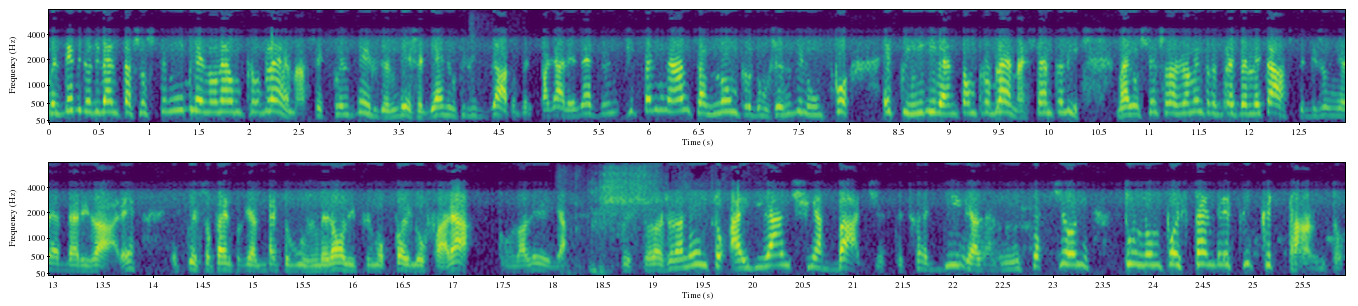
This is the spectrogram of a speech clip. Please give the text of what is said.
quel debito diventa sostenibile non è un problema. Se quel debito invece viene utilizzato per pagare il reddito di cittadinanza non produce sviluppo e quindi diventa un problema, è sempre lì. Ma è lo stesso ragionamento che per le tasse bisognerebbe arrivare, e questo penso che Alberto Gusmeroli prima o poi lo farà con la Lega questo ragionamento, ai bilanci a budget, cioè dire alle amministrazioni tu non puoi spendere più che tanto.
